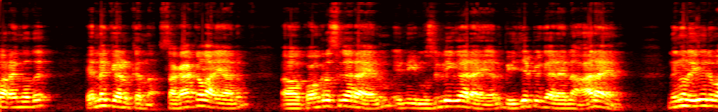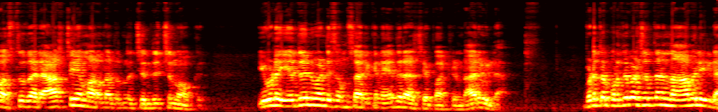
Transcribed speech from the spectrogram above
പറയുന്നത് എന്നെ കേൾക്കുന്ന സഖാക്കളായാലും കോൺഗ്രസ്സുകാരായാലും ഇനി മുസ്ലിം ലീഗുകാരായാലും ബി ജെ പിക്കാരായാലും ആരായാലും നിങ്ങൾ ഈ ഒരു വസ്തുത രാഷ്ട്രീയം മറന്നിട്ടൊന്ന് ചിന്തിച്ചു നോക്ക്. ഇവിടെ ഏതിനു വേണ്ടി സംസാരിക്കുന്ന ഏത് രാഷ്ട്രീയ പാർട്ടിയുണ്ട്? ആരുമില്ല. ഇവിടുത്തെ പ്രതിപക്ഷത്തിന് നാവലില്ല.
